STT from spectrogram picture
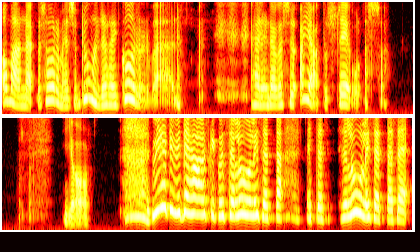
oman sormensa Dumbledoren korvään? Hänen tällaisessa ajatusseulassa. Joo. Mieti, miten hauska, kun se luulisi, että, että se luulisi, että se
